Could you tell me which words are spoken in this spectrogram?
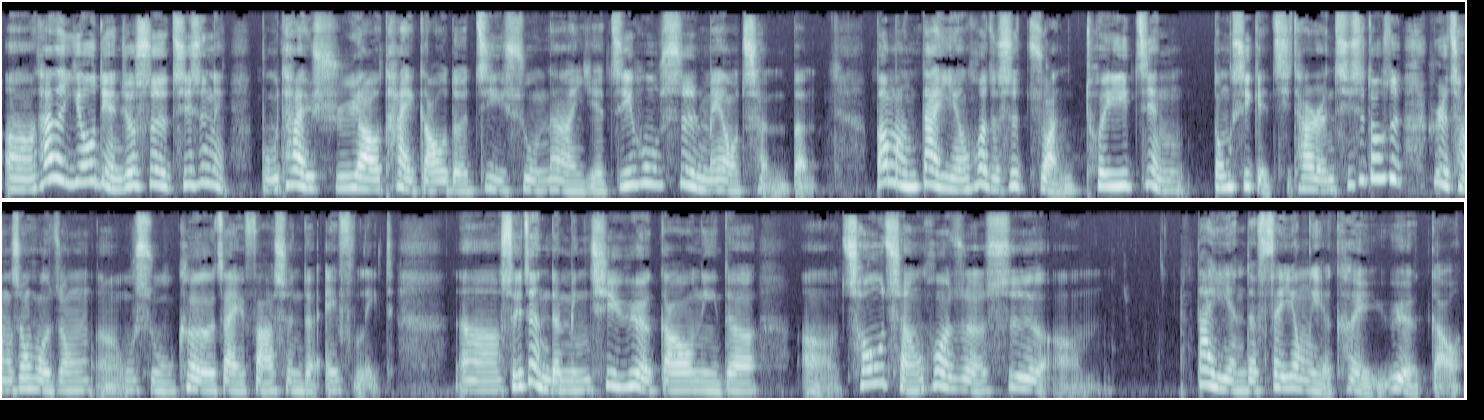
嗯、它的优点就是其实你不太需要太高的技术，那也几乎是没有成本。帮忙代言或者是转推荐东西给其他人，其实都是日常生活中嗯、呃、无时无刻在发生的 affiliate。嗯、呃，随着你的名气越高，你的呃抽成或者是嗯、呃、代言的费用也可以越高，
